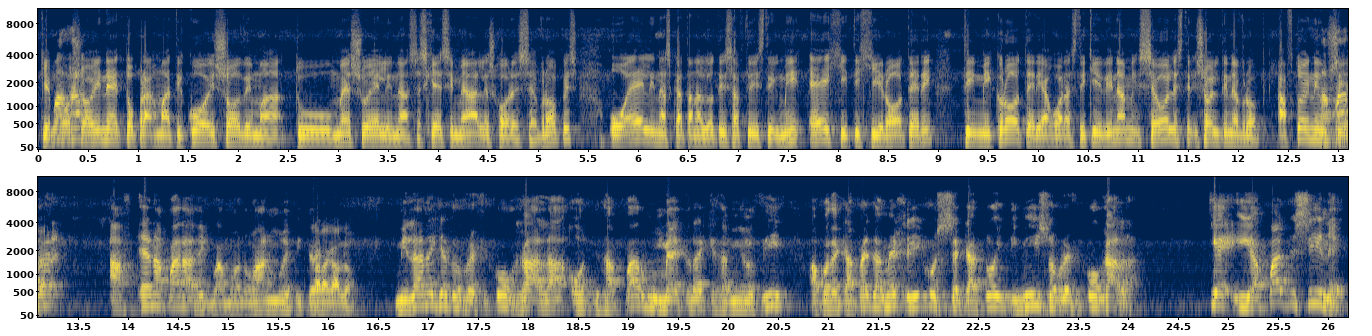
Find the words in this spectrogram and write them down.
και πόσο είναι το πραγματικό εισόδημα του μέσου Έλληνα σε σχέση με άλλες χώρες της Ευρώπης, ο Έλληνας καταναλωτής αυτή τη στιγμή έχει τη χειρότερη, τη μικρότερη αγοραστική δύναμη σε, όλες, σε όλη την Ευρώπη. Αυτό είναι η ουσία. Ένα παράδειγμα μόνο, αν μου επιτρέπετε. Παρακαλώ. Μιλάνε για το βρεφικό γάλα ότι θα πάρουν μέτρα και θα μειωθεί από 15 μέχρι 20% η τιμή στο βρεφικό γάλα. Και η απάντηση είναι,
